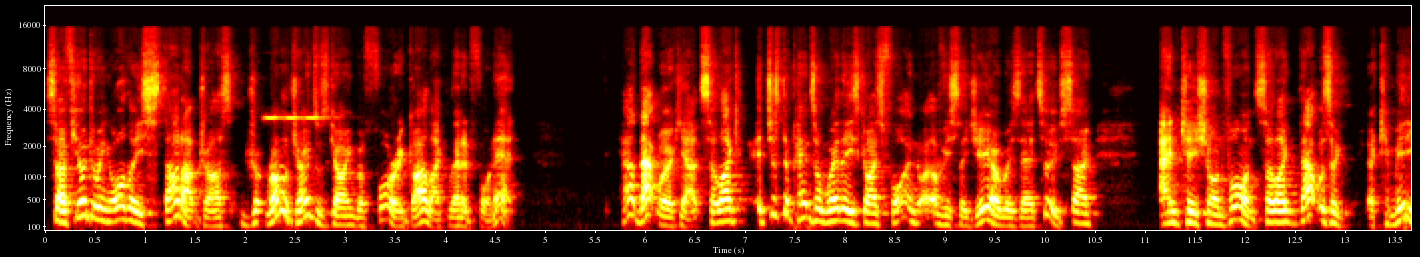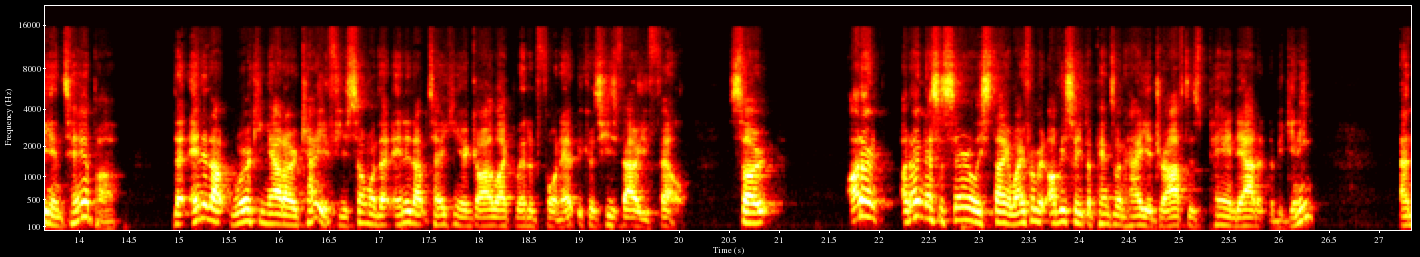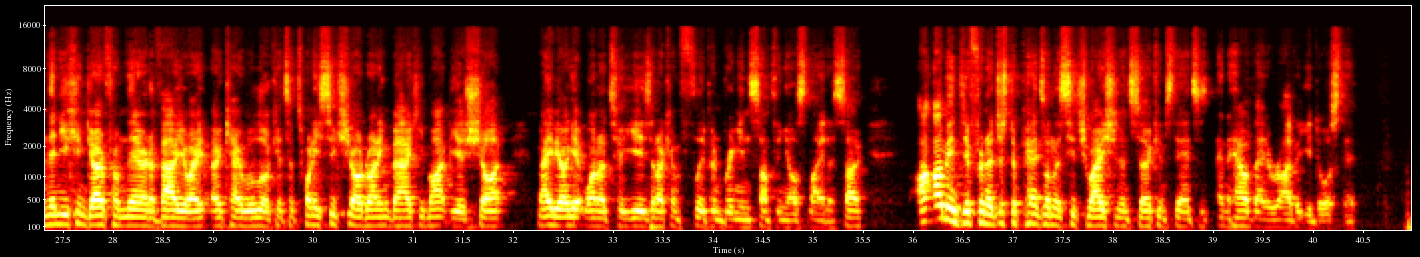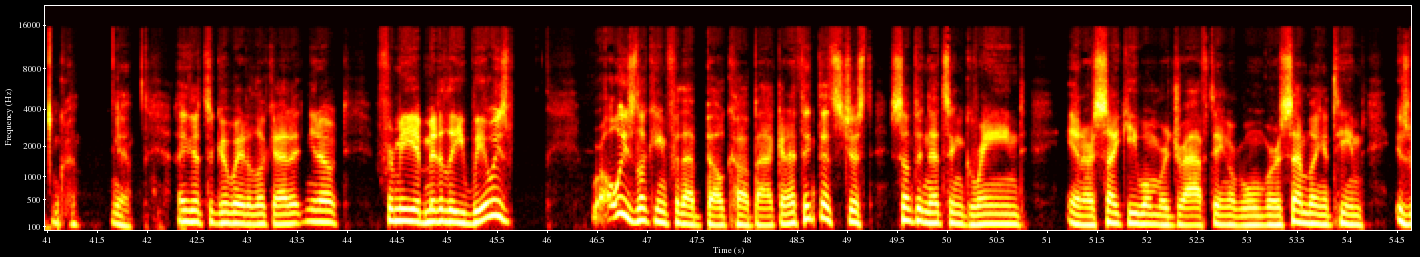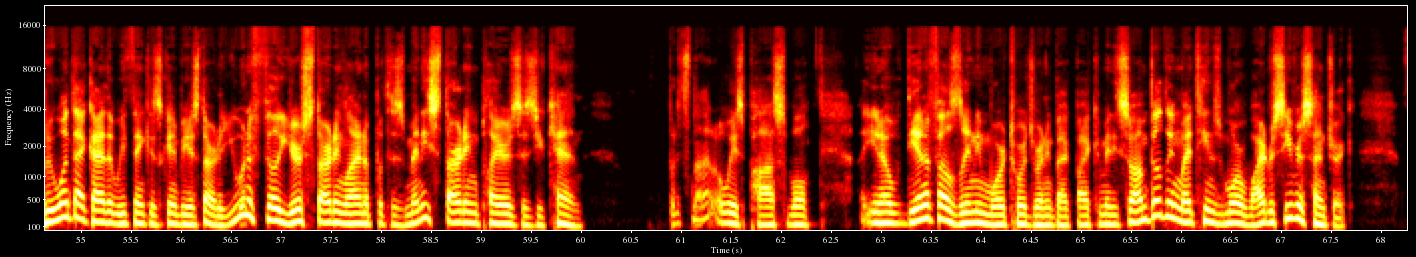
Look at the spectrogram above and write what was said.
So if you're doing all these startup drafts, Ronald Jones was going before a guy like Leonard Fournette. How'd that work out? So like it just depends on where these guys fall. And obviously Gio was there too. So and Ke'Shawn Vaughn. So like that was a, a committee in Tampa that ended up working out okay if you're someone that ended up taking a guy like Leonard Fournette because his value fell. So I don't I don't necessarily stay away from it. Obviously, it depends on how your draft is panned out at the beginning. And then you can go from there and evaluate, okay, well, look, it's a 26 year old running back. He might be a shot. Maybe I'll get one or two years and I can flip and bring in something else later. So I'm indifferent. It just depends on the situation and circumstances and how they arrive at your doorstep. Okay. Yeah. I think that's a good way to look at it. You know, for me, admittedly, we always we're always looking for that bell cow back. And I think that's just something that's ingrained in our psyche when we're drafting or when we're assembling a team is we want that guy that we think is going to be a starter. You want to fill your starting lineup with as many starting players as you can, but it's not always possible. You know, the NFL is leaning more towards running back by committee. So I'm building my teams more wide receiver centric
